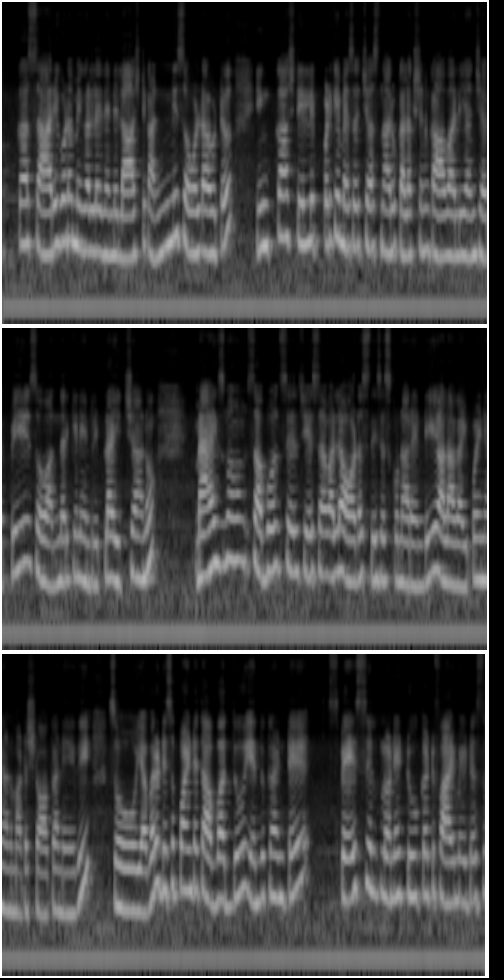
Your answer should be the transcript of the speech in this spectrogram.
ఒక్క శారీ కూడా మిగలలేదండి. లాస్ట్కి అన్నీ సోల్డ్ అవుట్. ఇంకా స్టిల్ ఇప్పటికే మెసేజ్ చేస్తున్నారు కలెక్షన్ కావాలి అని చెప్పి. సో అందరికీ నేను రిప్లై ఇచ్చాను. మ్యాక్సిమం సబోల్ సేల్ చేసే వాళ్ళే ఆర్డర్స్ తీసేసుకున్నారండి. అలాగ అయిపోయినాయి అనమాట స్టాక్ అనేది. సో ఎవరు డిసప్పాయింట్ అయితే అవ్వద్దు. ఎందుకంటే స్పేస్ సిల్క్లోనే two cut five metres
